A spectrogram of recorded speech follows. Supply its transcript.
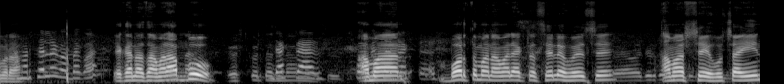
আমরা। এখানে আছে আমার আব্বু। আমার বর্তমান আমার একটা ছেলে হয়েছে। আমার সে হুসাইন।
